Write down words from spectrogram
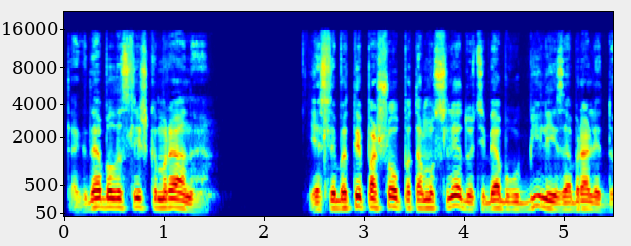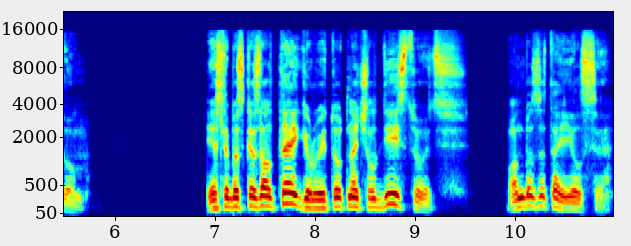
Тогда было слишком рано. Если бы ты пошел по тому следу, тебя бы убили и забрали дом. Если бы сказал Тайгеру, и тот начал действовать, он бы затаился.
